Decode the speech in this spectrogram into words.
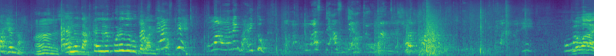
রাখেন না। হ্যাঁ এমনি ধাক্কা দিলে পড়ে যাব তো আস্তে লাগেজ আস্তে। ওমা অনেক ভারী তো। আস্তে আস্তে আস্তে ওমা সর সর ওমা, ভাই।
